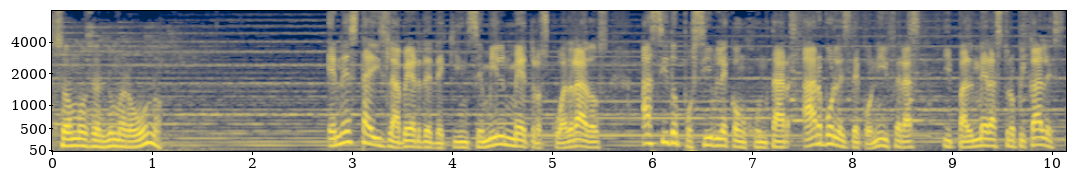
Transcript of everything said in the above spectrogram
somos el número uno. En esta isla verde de 15.000 metros cuadrados ha sido posible conjuntar árboles de coníferas y palmeras tropicales,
